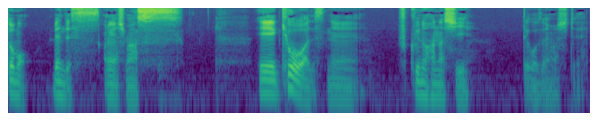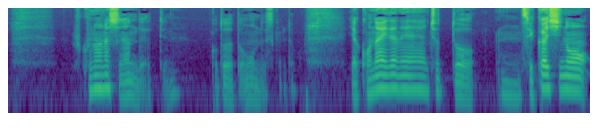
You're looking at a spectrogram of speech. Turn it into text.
どうも、レンです。お願いします。えー、今日はですね、服の話でございまして、服の話なんだよっていうね、ことだと思うんですけれども。いや、こないだね、ちょっと、うん、世界史の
